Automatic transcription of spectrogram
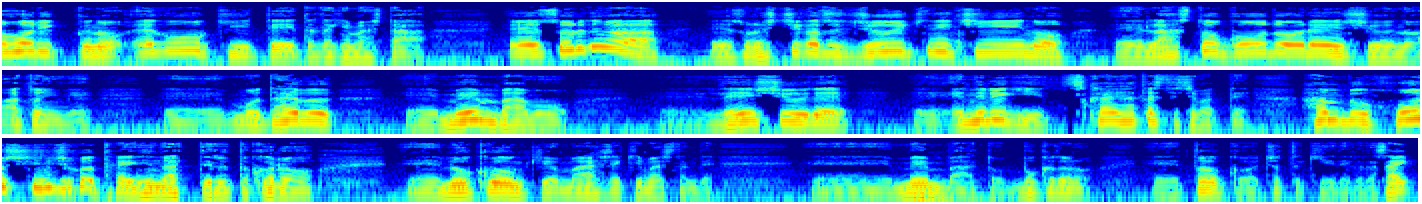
トホリックのエゴを聞いていただきました。えーそれでは、えーその7月11日の、えーラスト合同練習の後にね、えもうだいぶ、えメンバーも、え練習で、えエネルギー使い果たしてしまって、半分放心状態になっているところを、え録音機を回してきましたんで、えメンバーと僕との、えトークをちょっと聞いてください。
